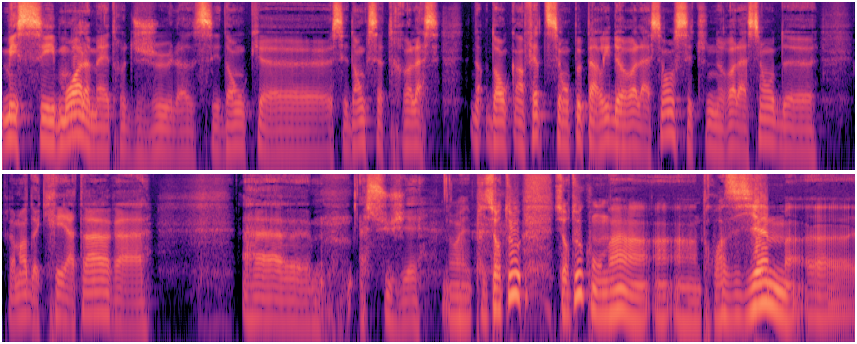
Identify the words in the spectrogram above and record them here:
Mais c'est moi le maître du jeu. Là. C'est donc, euh, c'est donc cette relation. Donc, en fait, si on peut parler de relation, c'est une relation de vraiment de créateur à, à, à, sujet. Ouais, puis surtout, surtout qu'on a un, troisième, euh,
